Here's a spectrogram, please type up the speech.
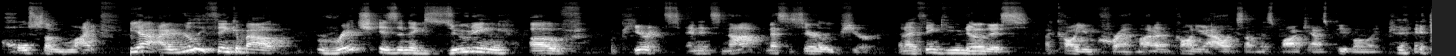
wholesome life. Yeah, I really think about rich is an exuding of appearance and it's not necessarily pure. And I think you know this. I call you Krem. I'm calling you Alex on this podcast. People are like,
